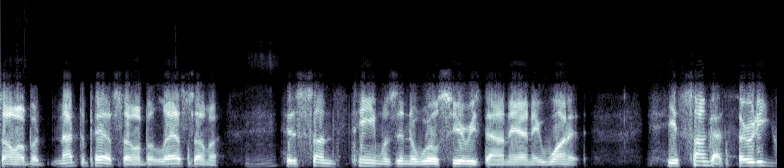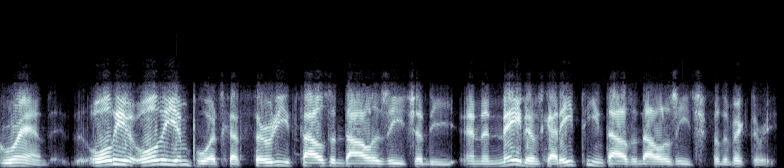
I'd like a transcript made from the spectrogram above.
summer, but not the past summer, but last summer. Mm-hmm. His son's team was in the World Series down there and they won it. His son got thirty grand. All the all the imports got thirty thousand dollars each, and the and the natives got eighteen thousand dollars each for the victory.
